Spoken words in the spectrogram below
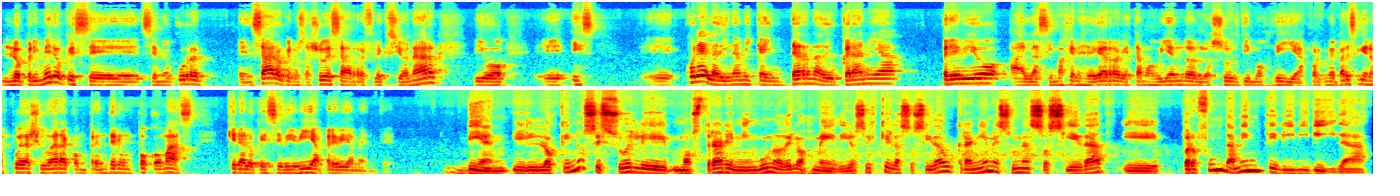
Lo primero que se, me ocurre pensar o que nos ayudes a reflexionar, digo, es eh, ¿cuál es la dinámica interna de Ucrania previo a las imágenes de guerra que estamos viendo en los últimos días? Porque me parece que nos puede ayudar a comprender un poco más qué era lo que se vivía previamente. Bien, y lo que no se suele mostrar en ninguno de los medios es que la sociedad ucraniana es una sociedad eh, profundamente dividida.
